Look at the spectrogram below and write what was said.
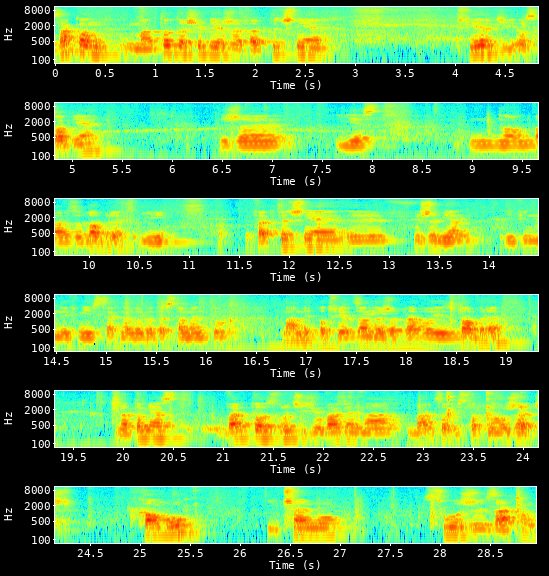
Zakon ma to do siebie, że faktycznie twierdzi o sobie, że jest no, bardzo dobry i faktycznie y, w Rzymian i w innych miejscach Nowego Testamentu mamy potwierdzone, że prawo jest dobre. Natomiast warto zwrócić uwagę na bardzo istotną rzecz. Komu i czemu służy zakon?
